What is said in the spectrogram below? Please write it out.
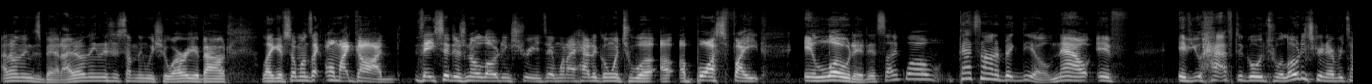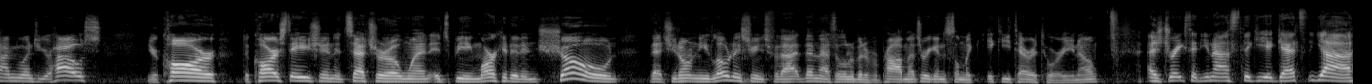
I don't think this is bad. I don't think this is something we should worry about. Like if someone's like, oh my god, they said there's no loading screens, and when I had to go into a, a, a boss fight, it loaded. It's like, well, that's not a big deal. Now, if if you have to go into a loading screen every time you enter your house, your car, the car station, etc., when it's being marketed and shown that you don't need loading screens for that, then that's a little bit of a problem. That's where you get into some like icky territory, you know? As Drake said, you know how sticky it gets? Yeah.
